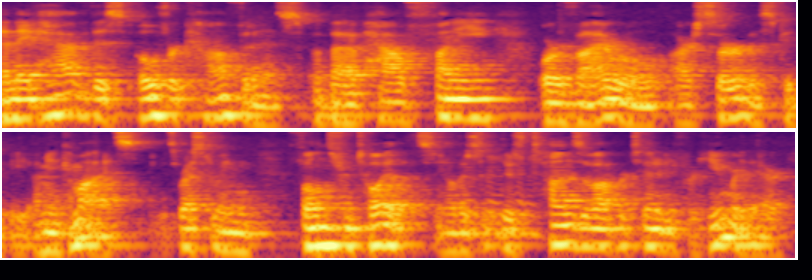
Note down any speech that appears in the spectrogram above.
and they'd have this overconfidence about how funny or viral our service could be. I mean, come on, it's, it's rescuing phones from toilets. You know, there's, mm-hmm. there's tons of opportunity for humor there.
